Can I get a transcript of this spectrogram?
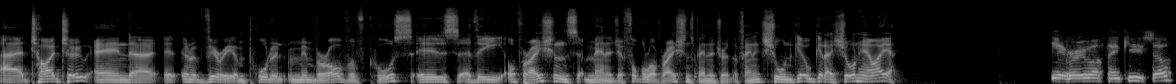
uh, tied to and, uh, a very important member of, of course, is the operations manager, football operations manager at the Phoenix, Shaun Gill. G'day, Shaun. How are you? Yeah, very well, thank you. So,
